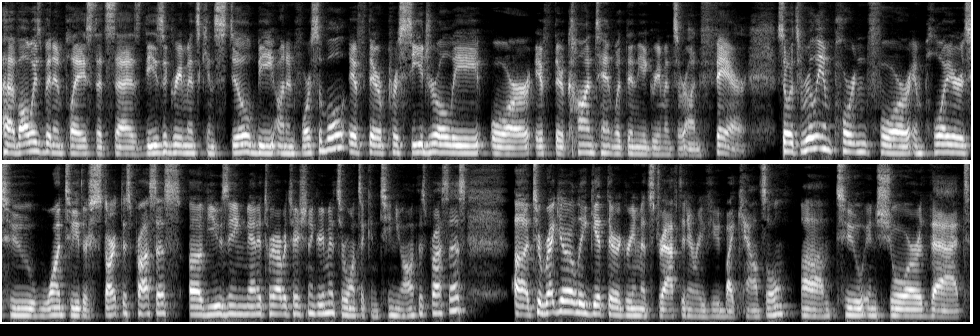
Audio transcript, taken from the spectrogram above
have always been in place that says these agreements can still be unenforceable if they're procedurally or if their content within the agreements are unfair. So it's really important for employers who want to either start this process of using mandatory arbitration agreements or want to continue on with this process. Uh, to regularly get their agreements drafted and reviewed by counsel um, to ensure that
